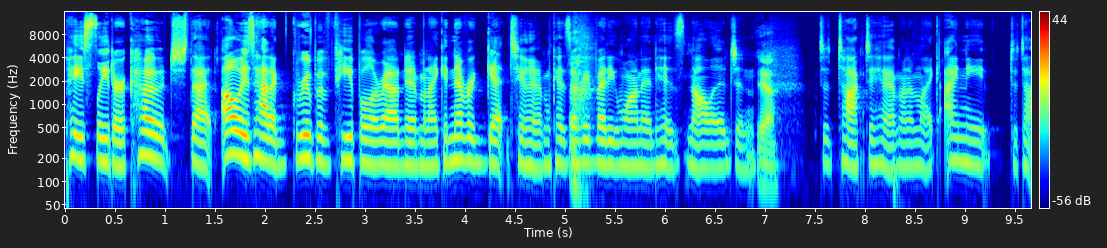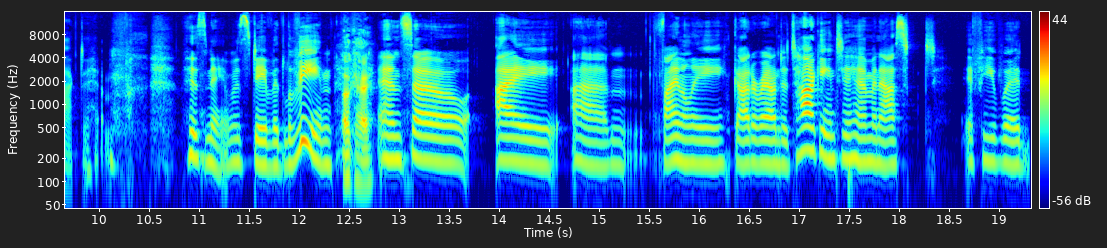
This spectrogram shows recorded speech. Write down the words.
pace leader coach that always had a group of people around him, and I could never get to him because everybody wanted his knowledge and Yeah. to talk to him. And I'm like, I need to talk to him. His name was David Levine. Okay. And so I um, finally got around to talking to him and asked if he would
